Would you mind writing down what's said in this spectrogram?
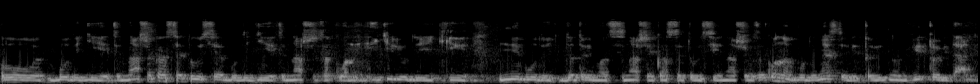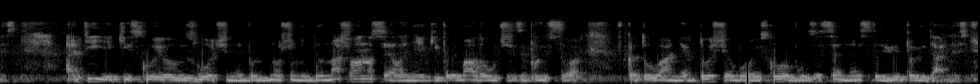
от, буде діяти наша конституція, буде діяти наші закони, і ті люди, які не будуть дотримуватися нашої конституції, наших законів, будуть нести відповідну відповідальність. А ті, які скоювали злочини по відношенню до нашого населення, які приймали участь в вбивствах, в катуваннях, тощо обов'язково будуть за це нести відповідальність.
